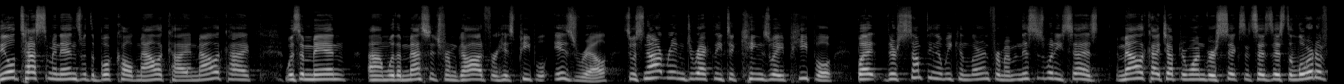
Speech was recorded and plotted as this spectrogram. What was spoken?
The Old Testament ends with a book called Malachi, and Malachi was a man um, with a message from God for his people Israel. So it's not written directly to Kingsway people, but there's something that we can learn from him. And this is what he says in Malachi chapter 1, verse 6. It says this The Lord of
